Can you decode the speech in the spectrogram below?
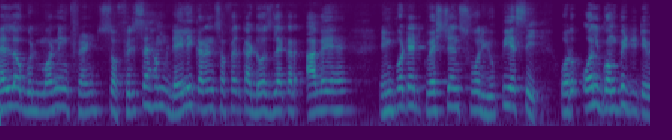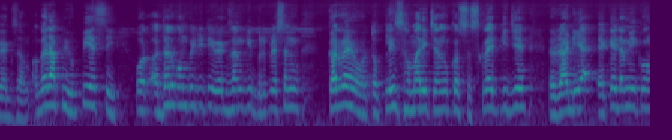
Hello good morning friend so फिर से हम डेली करंट अफेयर का डोज लेकर आ गए हैं। इम्पोर्टेड क्वेश्चंस फॉर यूपीएससी और ऑल कॉम्पिटिटिव एग्ज़ाम अगर आप यूपीएससी और अदर कॉम्पिटिटिव एग्ज़ाम की प्रिपरेशन कर रहे हो तो प्लीज़ हमारी चैनल को सब्सक्राइब कीजिए राडिया एकेडमी को।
